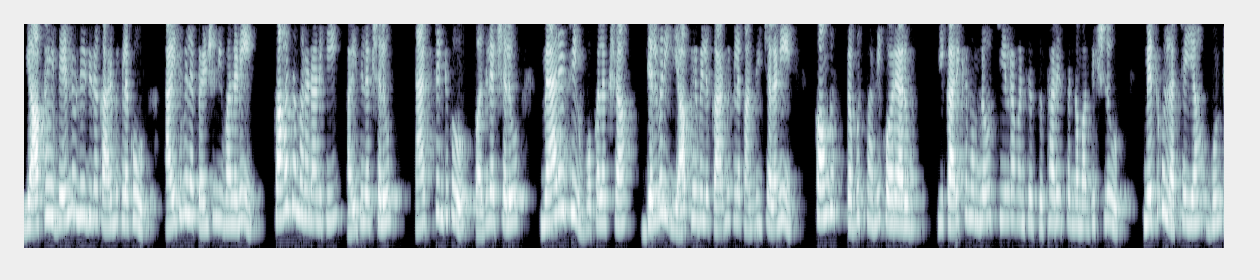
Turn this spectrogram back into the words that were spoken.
యాభై ఐదేళ్ళు నిండిన కార్మికులకు ఐదు వేల పెన్షన్ ఇవ్వాలని సహజ మరణానికి ఐదు లక్షలు యాక్సిడెంట్కు పది లక్షలు మ్యారేజీ ఒక లక్ష డెలివరీ యాభై వేలు కార్మికులకు అందించాలని కాంగ్రెస్ ప్రభుత్వాన్ని కోరారు. ఈ కార్యక్రమంలో చీలరవంచ సుతారీ సంఘం అధ్యక్షులు మెతుకు లచ్చయ్య గుంట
